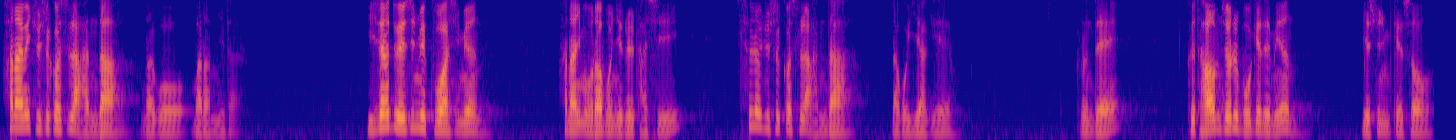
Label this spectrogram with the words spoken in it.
하나님이 주실 것을 안다라고 말합니다. 이제라도 예수님이 구하시면 하나님 오라버니를 다시 살려주실 것을 안다라고 이야기해요. 그런데 그 다음 절을 보게 되면 예수님께서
